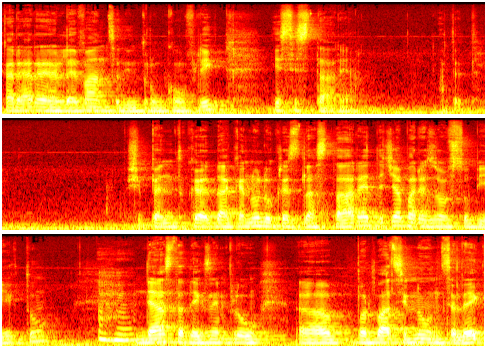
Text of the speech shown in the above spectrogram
care are relevanță dintr-un conflict este starea. Atât. Și pentru că dacă nu lucrezi la stare, degeaba rezolvi subiectul. Uh-huh. De asta, de exemplu, uh, bărbații nu înțeleg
